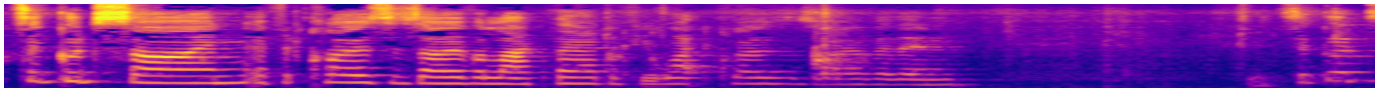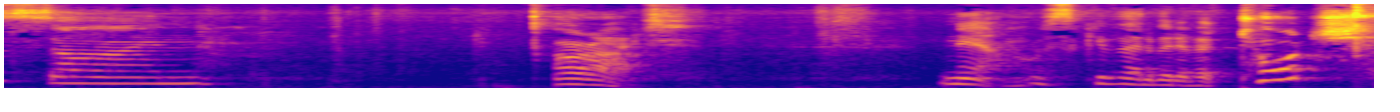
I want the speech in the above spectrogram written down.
it's a good sign. If it closes over like that if your white closes over then it's a good sign. All right. Now let's give that a bit of a torch.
